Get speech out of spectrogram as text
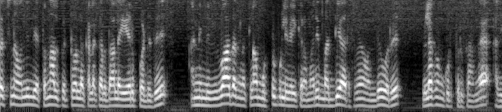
பிரச்சனை வந்து இந்த எத்தனால் பெட்ரோலில் கலக்கிறதால ஏற்படுது? அண்ட் இந்த விவாதங்களுக்கெல்லாம் முற்றுப்புள்ளி வைக்கிற மாதிரி மத்திய அரசுமே வந்து ஒரு விளக்கம் கொடுத்துருக்காங்க. அது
